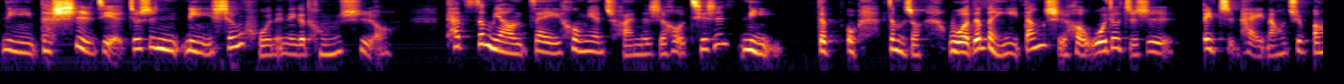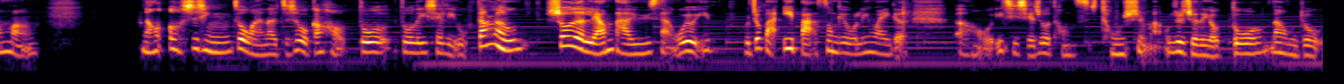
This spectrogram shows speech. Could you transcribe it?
你的世界就是你生活的那个同事哦，他这么样在后面传的时候，其实你的哦这么说，我的本意当时候我就只是被指派，然后去帮忙，然后哦事情做完了，只是我刚好多多了一些礼物，当然收了两把雨伞，我有一。我就把一把送给我另外一个，呃，我一起协作的同事同事嘛，我就觉得有多，那我们就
